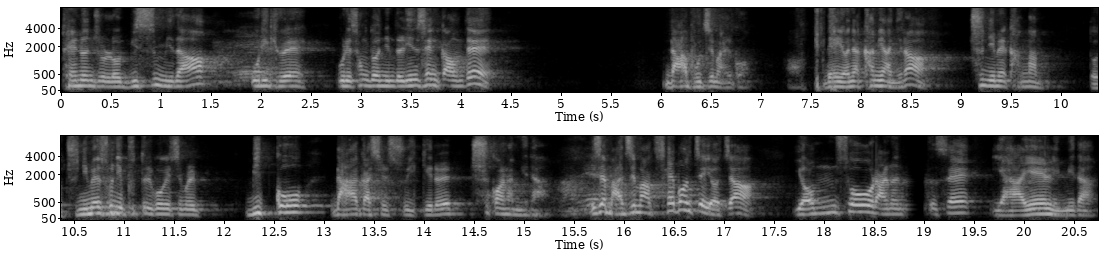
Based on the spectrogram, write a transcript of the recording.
되는 줄로 믿습니다. 우리 교회, 우리 성도님들 인생 가운데 나 보지 말고 내 연약함이 아니라 주님의 강함, 또 주님의 손이 붙들고 계심을 믿고 나아가실 수 있기를 축원합니다. 이제 마지막 세 번째 여자 염소라는 뜻의 야엘입니다.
